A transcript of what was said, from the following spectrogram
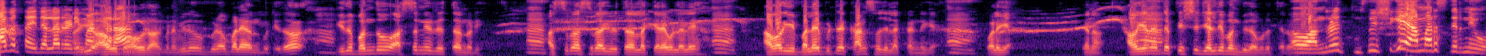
ಆಗುತ್ತಾ ಇದೆಲ್ಲ ರೆಡಿ ಮಾಡ್ತಾರೆ? ಹೌದು ಹೌದು ಮೇಡಮ್ ಇದು ಬಿಡೋ ಬಳೆ ಅಂದ್ಬಿಟ್ಟಿದ್ದು. ಇದು ಬಂದು ಹಸಿರು ನೀರು ಇರುತ್ತೆ ನೋಡಿ. ಹಾ. ಹಸಿರು ಹಸಿರಾಗಿರ್ತಾರಲ್ಲ ಕೆರೆಗಳಲ್ಲಿ. ಅವಾಗ ಈ ಬಲೆ ಬಿಟ್ರೆ ಕಾಣಿಸೋದಿಲ್ಲ ಕಣ್ಣಿಗೆ ಹಾ. ಒಳಗೆ. ಏನೋ? ಅವಾಗ ಏನಂತ ಫಿಶ್ ಜಲ್ದಿ ಬಂದ್ ಬಿದ್ದೋಗ್ಬಿಡುತ್ತೆ ಓ ಅಂದ್ರೆ ಫಿಶ್ಗೆ ಯಾಮಾರಿಸ್ತೀರಿ ನೀವು.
